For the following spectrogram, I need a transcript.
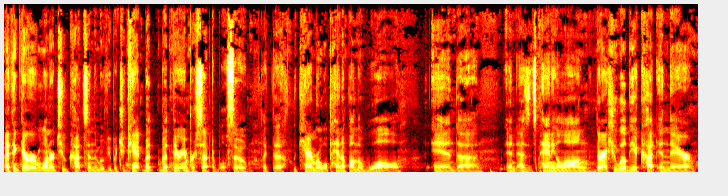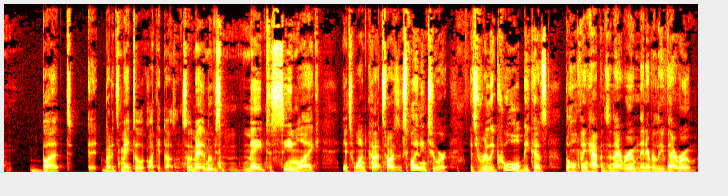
I think there are one or two cuts in the movie, but you can't. But but they're imperceptible. So like the the camera will pan up on the wall, and uh, and as it's panning along, there actually will be a cut in there, but it, but it's made to look like it doesn't. So the, the movie's made to seem like it's one cut. So I was explaining to her, it's really cool because the whole thing happens in that room. They never leave that room.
